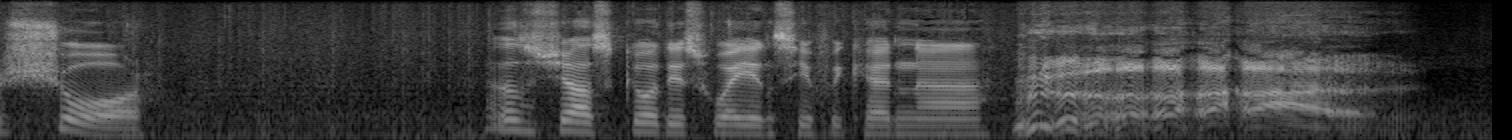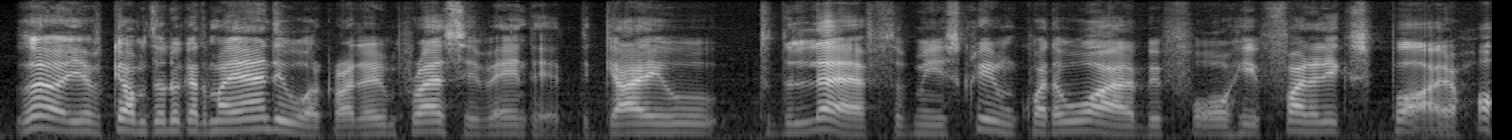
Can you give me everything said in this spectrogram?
sure. Let's just go this way and see if we can. Uh... So you've come to look at my handiwork. Rather impressive, ain't it? The guy who to the left of me screamed quite a while before he finally expired. uh,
